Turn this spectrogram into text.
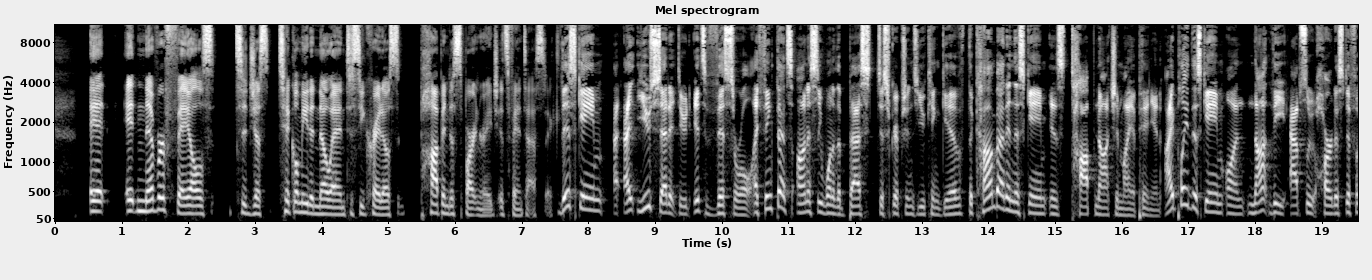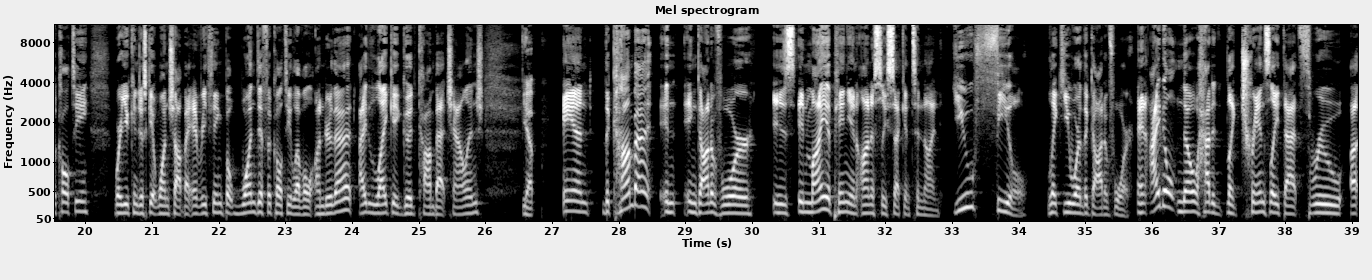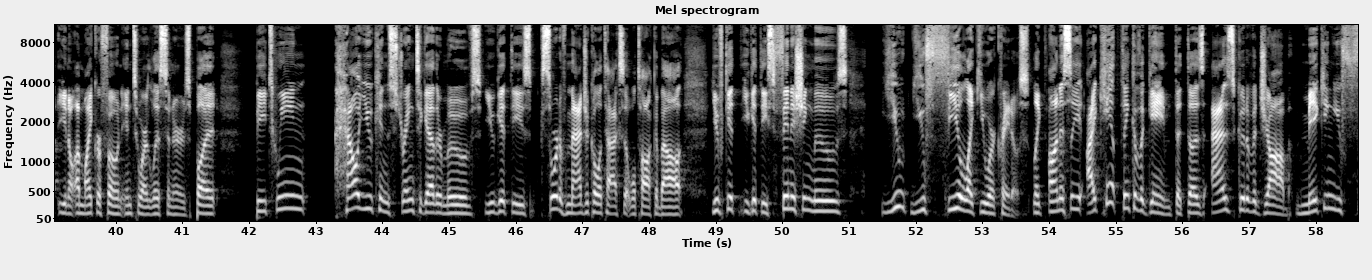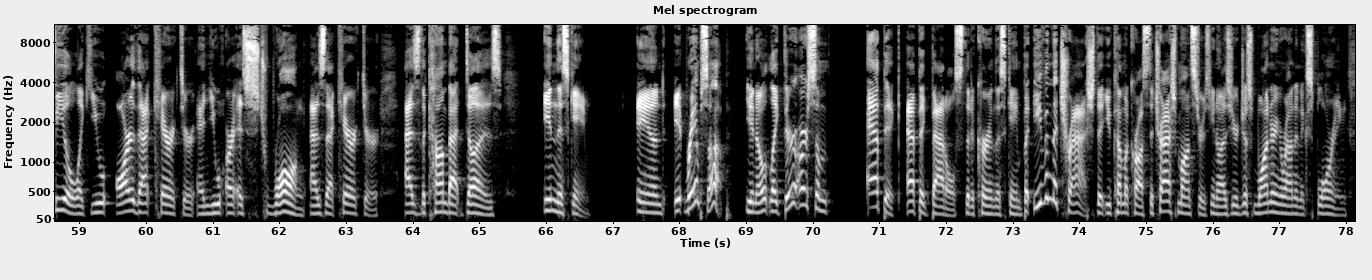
It, it never fails to just tickle me to no end to see Kratos hop into Spartan Rage. It's fantastic. This game, I, I, you said it, dude. It's visceral. I think that's honestly one of the best descriptions you can give. The combat in this game is top notch, in my opinion. I played this game on not the absolute hardest difficulty where you can just get one shot by everything, but one difficulty level under that. I like a good combat challenge. Yep. And the combat in, in God of War is, in my opinion, honestly second to none. You feel like you are the god of war. And I don't know how to like translate that through uh, you know a microphone into our listeners, but between how you can string together moves, you get these sort of magical attacks that we'll talk about. You get you get these finishing moves. You you feel like you are Kratos. Like honestly, I can't think of a game that does as good of a job making you feel like you are that character and you are as strong as that character as the combat does in this game. And it ramps up, you know, like there are some epic, epic battles that occur in this game. But even the trash that you come across, the trash monsters, you know, as you're just wandering around and exploring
